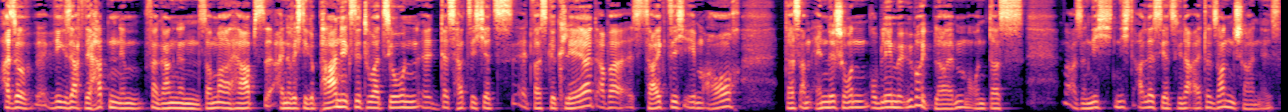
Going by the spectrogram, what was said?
Also wie gesagt, wir hatten im vergangenen Sommer, Herbst eine richtige Paniksituation. Das hat sich jetzt etwas geklärt, aber es zeigt sich eben auch, dass am Ende schon Probleme übrig bleiben und dass also nicht, nicht alles jetzt wieder eitel Sonnenschein ist.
